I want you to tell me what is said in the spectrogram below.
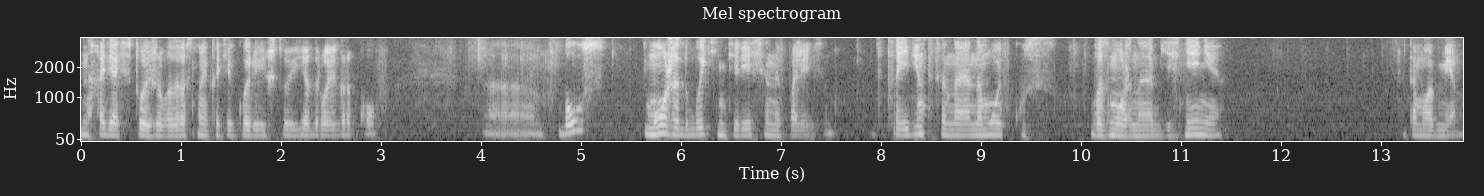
находясь в той же возрастной категории, что и ядро игроков, Булс э, может быть интересен и полезен. Это единственное, на мой вкус, возможное объяснение этому обмену.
